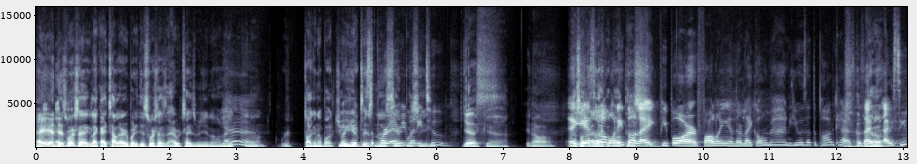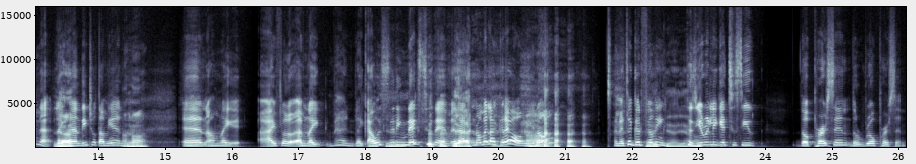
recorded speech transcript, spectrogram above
hey, and this works like, like I tell everybody, this works as advertisement. You know, like Yeah. you know, we're talking about you, We're your here to business, support everybody sí. too. yes yeah. You know, And That's what y I eso like lo about bonito, this. like people are following and they're like, oh man, he was at the podcast because Yeah. I've seen that. Like Yeah? me han dicho también, Uh-huh. and I'm like. I feel I'm like man, like I was sitting next to them, and I, no me la creo, you know. And it's a good feeling yeah, yeah. because you really get to see the person, the real person,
